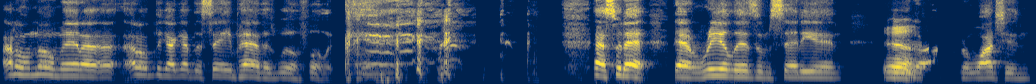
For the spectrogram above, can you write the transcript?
i don't know man. I i don't think i got the same path as will fuller. That's where that that realism set in. Yeah. you know, we're watching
